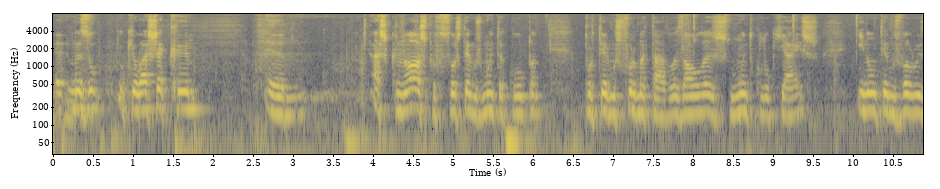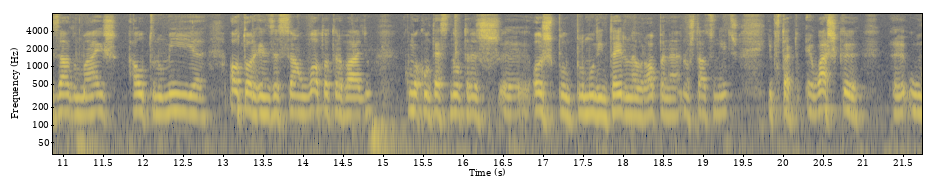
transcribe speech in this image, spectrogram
Uh, mas o, o que eu acho é que acho que nós, professores, temos muita culpa por termos formatado as aulas muito coloquiais e não temos valorizado mais a autonomia, a auto-organização, o autotrabalho, como acontece noutras, uh, hoje pelo, mundo inteiro, na Europa, na, nos Estados Unidos. E, portanto, eu acho que uh, um,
